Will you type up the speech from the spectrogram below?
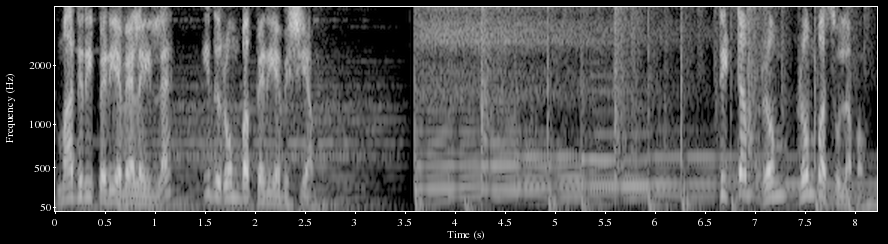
மாதிரி பெரிய வேலை இல்ல. இது ரொம்ப பெரிய விஷயம். திட்டம் ரொம்ப ரொம்ப சுலபம்.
